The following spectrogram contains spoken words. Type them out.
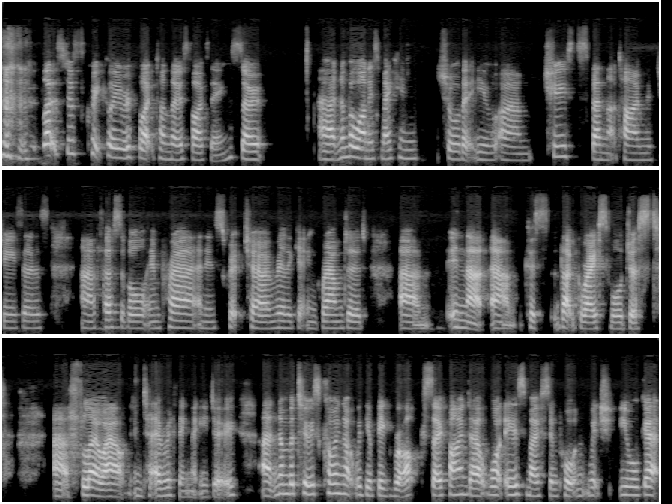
Let's just quickly reflect on those five things. So, uh, number one is making sure that you um, choose to spend that time with Jesus, uh, mm-hmm. first of all, in prayer and in scripture, and really getting grounded um, in that, because um, that grace will just uh, flow out into everything that you do. Uh, number two is coming up with your big rock. So find out what is most important, which you will get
